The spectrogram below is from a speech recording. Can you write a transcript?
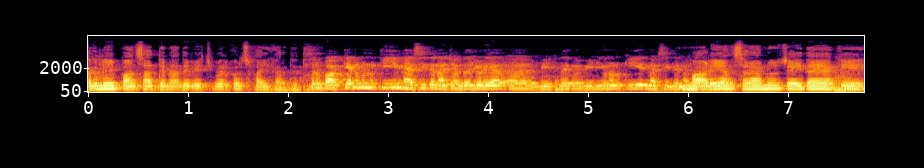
ਅਗਲੇ 5-7 ਦਿਨਾਂ ਦੇ ਵਿੱਚ ਬਿਲਕੁਲ ਸਫ਼ਾਈ ਕਰ ਦਿੱਤੀ ਸਰ ਹੈ। ਬਾਕੀਆਂ ਨੂੰ ਮੈਨੂੰ ਕੀ ਮੈਸੇਜ ਦੇਣਾ ਚਾਹੁੰਦੇ ਹੋ ਜਿਹੜੇ ਅਹ, ਵੇਖਦੇ ਪਏ ਵੀਡੀਓ ਉਹਨਾਂ ਨੂੰ ਕੀ ਮੈਸੇਜ ਦੇਣਾ ਮਾੜੇ ਅਨਸਰਾਂ ਨੂੰ ਚਾਹੀਦਾ ਹੈ ਕਿ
